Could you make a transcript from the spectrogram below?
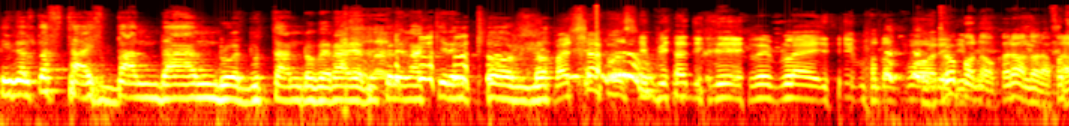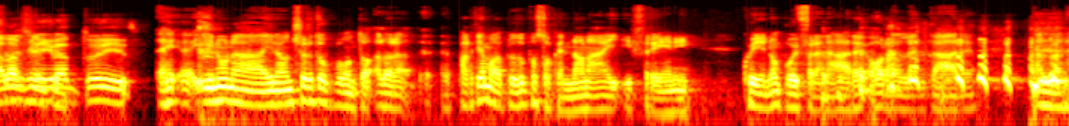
in realtà stai sbandando e buttando per aria tutte le macchine intorno. Ma c'è la possibilità di vedere replay tipo da fuori? Purtroppo tipo, no, però allora faccio un alla fine. Gran Turismo. Eh, eh, In, una- in un certo punto, allora, eh, partiamo dal presupposto che non hai i freni, quindi non puoi frenare o rallentare. Allora,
